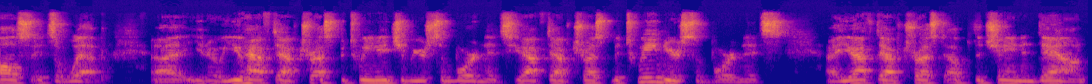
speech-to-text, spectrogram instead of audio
also it's a web. Uh, you know, you have to have trust between each of your subordinates. You have to have trust between your subordinates. Uh, you have to have trust up the chain and down.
